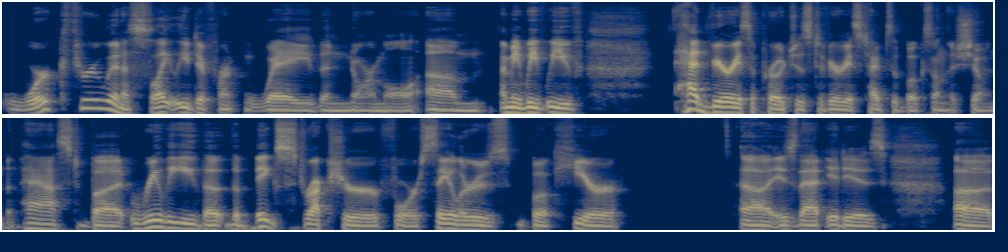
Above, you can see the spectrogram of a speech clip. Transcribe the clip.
work through in a slightly different way than normal. Um, i mean we, we've had various approaches to various types of books on the show in the past, but really the the big structure for Saler's book here uh, is that it is uh,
